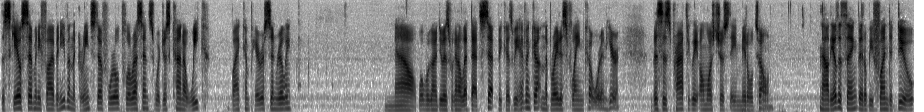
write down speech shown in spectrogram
the scale 75 and even the green stuff world fluorescents were just kind of weak by comparison really. Now what we're going to do is we're going to let that set because we haven't gotten the brightest flame color in here. This is practically almost just a middle tone. Now the other thing that'll be fun to do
